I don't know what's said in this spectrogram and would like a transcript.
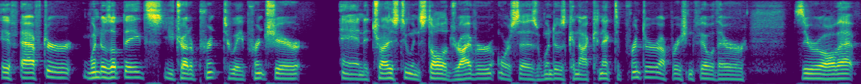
if after Windows updates you try to print to a print share and it tries to install a driver or says Windows cannot connect to printer, operation failed with error zero, all that,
